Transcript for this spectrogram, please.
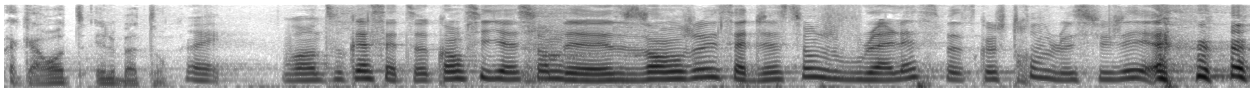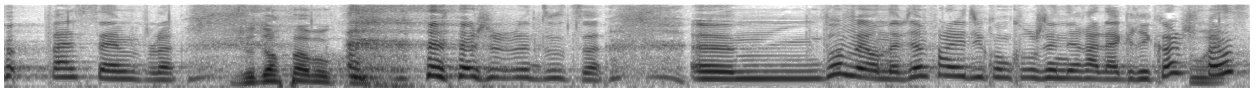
la carotte et le bâton. En tout cas, cette conciliation des enjeux et cette gestion, je vous la laisse parce que je trouve le sujet pas simple. Je dors pas beaucoup. je me doute. Euh, bon, mais on a bien parlé du concours général agricole, je pense.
